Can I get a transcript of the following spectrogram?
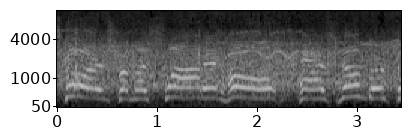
scores from the slot, and Hull has number 50.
